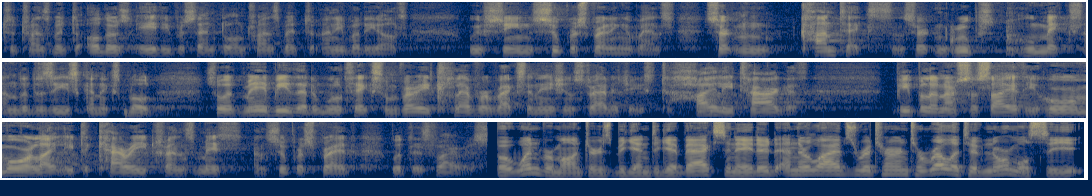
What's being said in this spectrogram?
to transmit to others, 80% don't transmit to anybody else. We've seen super spreading events, certain contexts and certain groups who mix and the disease can explode. So it may be that it will take some very clever vaccination strategies to highly target people in our society who are more likely to carry, transmit and superspread with this virus. But when Vermonters begin to get vaccinated and their lives return to relative normalcy,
